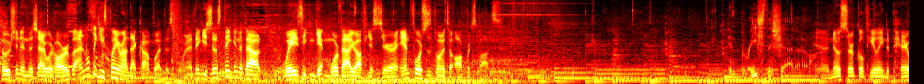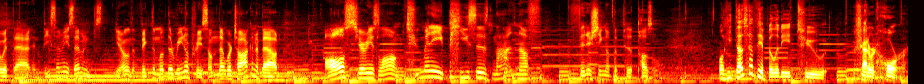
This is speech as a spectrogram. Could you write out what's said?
Potion and the Shadow Word Horror, but I don't think he's playing around that combo at this point. I think he's just thinking about ways he can get more value off Ysera and force his opponent to awkward spots. Embrace the shadow. Yeah, no circle of healing to pair with that. And B787, just, you know, the victim of the Reno Priest, something that we're talking about all series long. Too many pieces, not enough finishing of the pu- puzzle. Well, he does have the ability to Shadow Word Horror,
